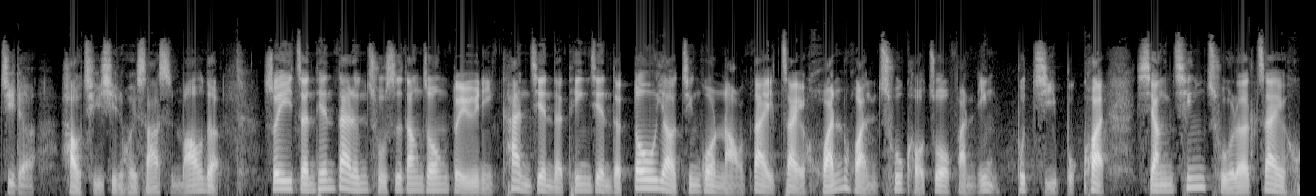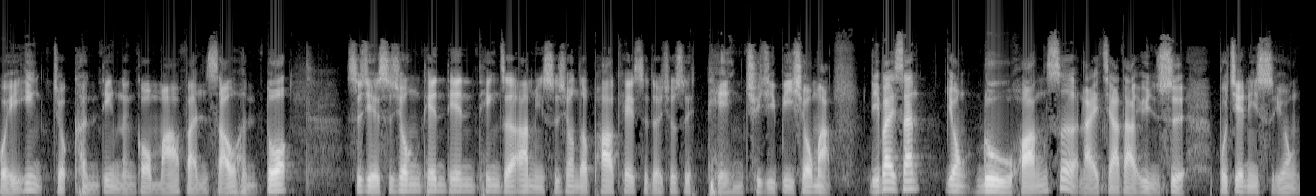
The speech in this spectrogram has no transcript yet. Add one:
记得，好奇心会杀死猫的。所以，整天待人处事当中，对于你看见的、听见的，都要经过脑袋，再缓缓出口做反应，不急不快，想清楚了再回应，就肯定能够麻烦少很多。师姐师兄天天听着阿明师兄的 podcast 的，就是听趋吉避凶嘛。礼拜三用乳黄色来加大运势，不建议使用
